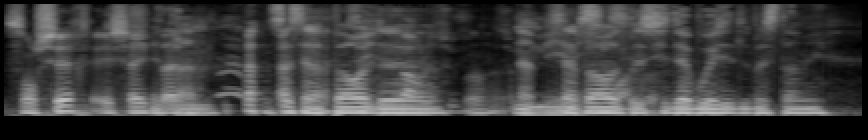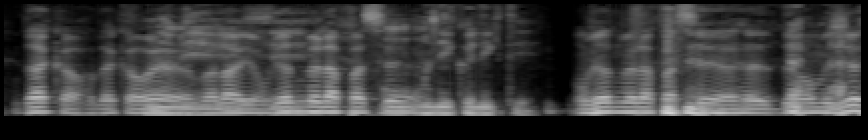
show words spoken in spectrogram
son sheikh est shaitan. Ça, c'est la parole de, Non, mais, c'est la parole de Sidi Abou Yazid al-Bastami. D'accord, d'accord, ouais, voilà, et on vient de me la passer. on, on est connecté. On vient de me la passer devant mes yeux.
